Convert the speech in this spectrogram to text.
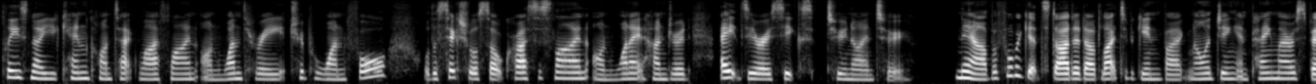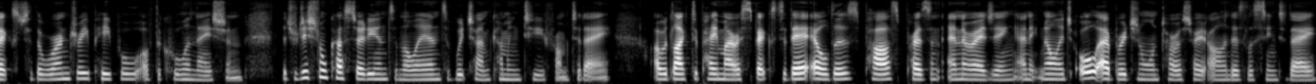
please know you can contact Lifeline on 131114 or the Sexual Assault Crisis Line on 1800 806 292. Now, before we get started, I'd like to begin by acknowledging and paying my respects to the Wurundjeri people of the Kulin Nation, the traditional custodians on the lands of which I'm coming to you from today. I would like to pay my respects to their elders, past, present, and emerging, and acknowledge all Aboriginal and Torres Strait Islanders listening today,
